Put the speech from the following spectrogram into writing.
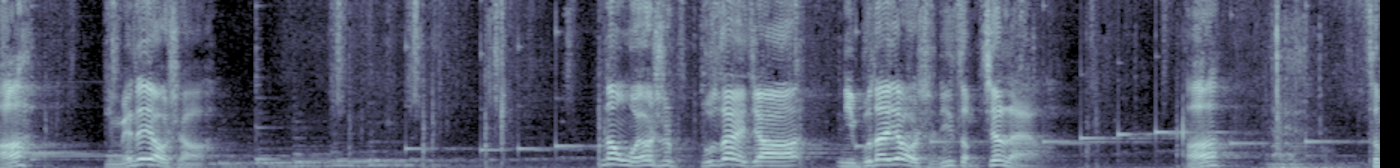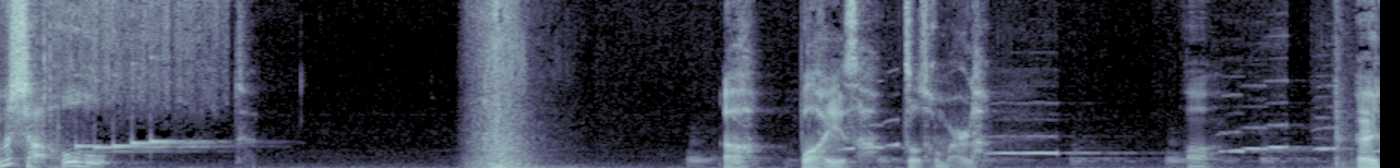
啊，你没带钥匙啊？那我要是不在家，你不带钥匙，你怎么进来啊？啊？怎么傻乎乎？啊，不好意思啊，走错门了。哦，哎，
